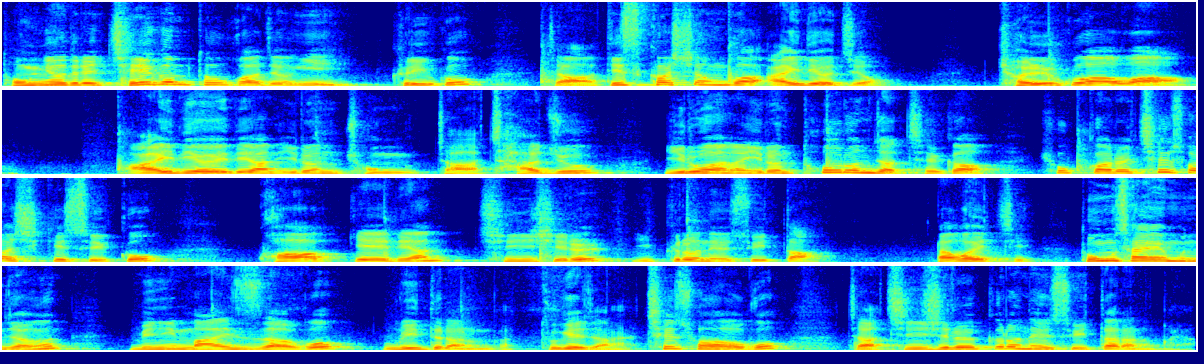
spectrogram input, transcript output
동료들의 재검토 과정이, 그리고 자, 디스커션과 아이디어죠. 결과와 아이디어에 대한 이런 종, 자, 자주 이루어하는 이런 토론 자체가 효과를 최소화시킬 수 있고 과학계에 대한 진실을 이끌어낼 수 있다. 라고 했지. 동사의 문장은 minimize하고 read라는 것 두 개잖아. 최소화하고 자, 진실을 끌어낼 수 있다라는 거야.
